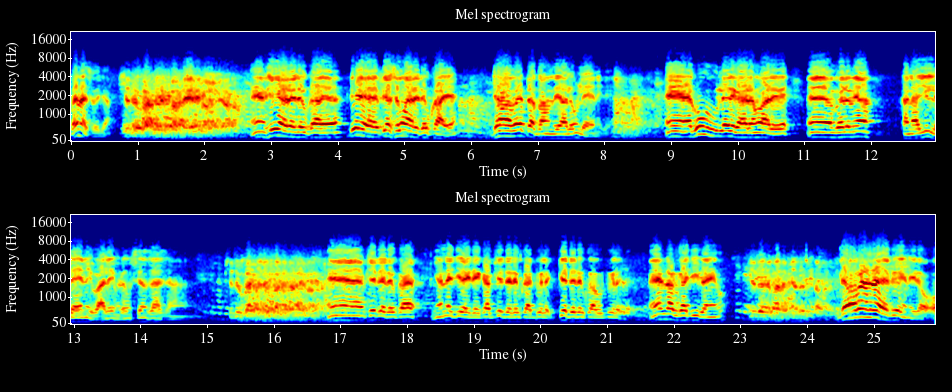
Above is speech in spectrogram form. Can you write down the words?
ဘယ်နဲ့ဆိုကြဖြစ်ဒုက္ခပြက်ဒုက္ခလဲနေပါဗျာအင်းဖြစ်ရတဲ့ဒုက္ခရဲ့ပြည့်ပြည့်ဆုံးရတဲ့ဒုက္ခရဲ့ဒါပဲတတန်တရားလုံးလဲနေတယ်အင်းအခုလက်ဒကာဓမ္မတွေအဲဘယ်လိုများခန္ဓာကြီးလဲနေပါလိမ့်မလို့စဉ်းစားစမ်း ဖြစ်ဒုက္ခဖြစ်ဒုက္ခအင်းဖြစ်တဲ့ဒုက္ခညာနဲ့ကြည့်လိုက်တဲ့အခါဖြစ်တဲ့ဒုက္ခတွေ့လိုက်ပြက်တဲ့ဒုက္ခကိုတွေ့လိုက်အဲနောက်တစ်ခါကြည့်ပြန်ရောဖြစ်တဲ့ဒုက္ခနဲ့ပြက်တဲ့ဒုက္ခဒါပဲလဲတွေ့နေတော့ဩ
